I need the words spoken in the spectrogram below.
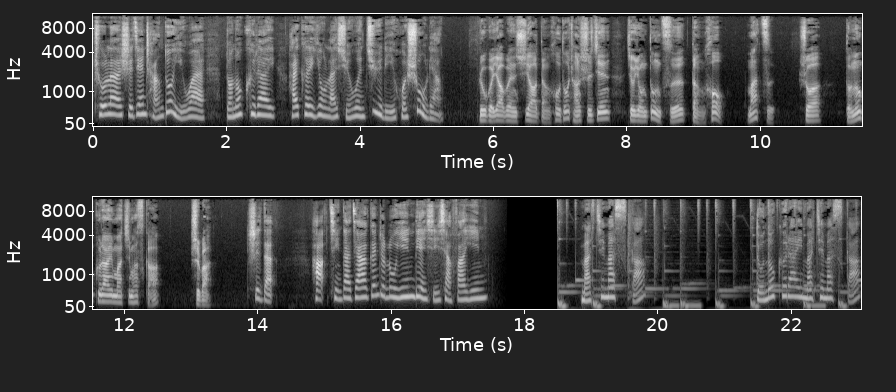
除了时间长度以外，どのくらい还可以用来询问距离或数量。如果要问需要等候多长时间，就用动词等候 mas 说どのくらい待ちますか？是吧？是的，好，请大家跟着录音练习一下发音。待ちますかどのくらい待ちますか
